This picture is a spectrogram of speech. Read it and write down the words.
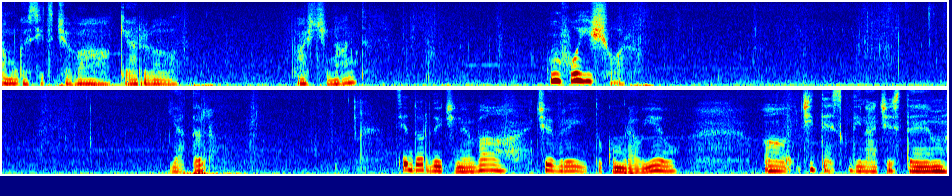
Am găsit ceva chiar uh, fascinant. Un foișor. Iată-l. Ți-e dor de cineva, ce vrei tu, cum vreau eu. Uh, citesc din aceste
